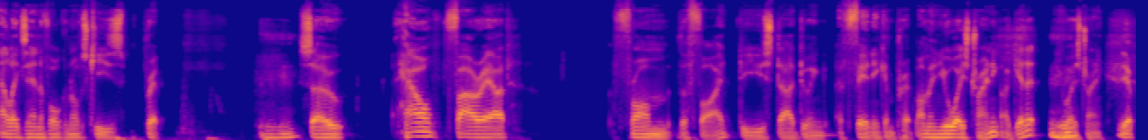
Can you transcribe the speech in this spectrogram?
Alexander Volkanovski's prep. Mm-hmm. So, how far out from the fight do you start doing a fair income prep? I mean, you're always training. I get it. You're Mhm. always training. Yep.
